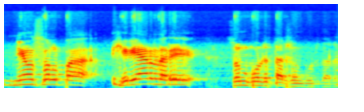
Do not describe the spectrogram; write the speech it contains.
ನೀವು ಸ್ವಲ್ಪ ಹಿರಿಯರ್ದರಿ. ಸುಮ್ ಕುಂಡಿರ್ತಾರೆ ಸುಮ್ ಕುಂಡಿರ್ತಾರೆ.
